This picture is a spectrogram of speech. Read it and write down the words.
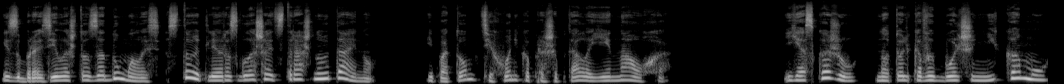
изобразила, что задумалась, стоит ли разглашать страшную тайну, и потом тихонько прошептала ей на ухо. «Я скажу, но только вы больше никому,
